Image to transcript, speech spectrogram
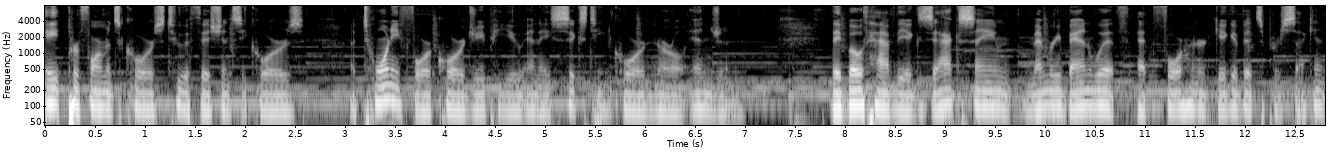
8 performance cores, 2 efficiency cores, a 24 core GPU, and a 16 core neural engine. They both have the exact same memory bandwidth at 400 gigabits per second.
